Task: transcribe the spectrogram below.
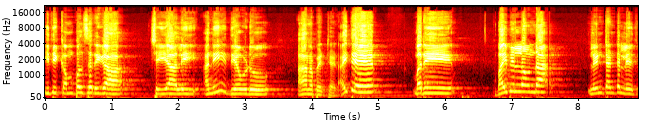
ఇది కంపల్సరీగా చెయ్యాలి అని దేవుడు ఆనపెట్టాడు అయితే మరి బైబిల్లో ఉందా? లెంట్ అంటే లేదు.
